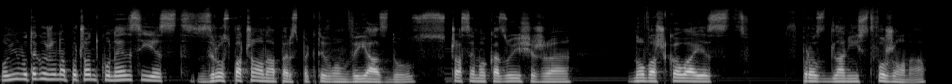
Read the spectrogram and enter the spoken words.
Pomimo tego, że na początku Nancy jest zrozpaczona perspektywą wyjazdu, z czasem okazuje się, że nowa szkoła jest wprost dla niej stworzona.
